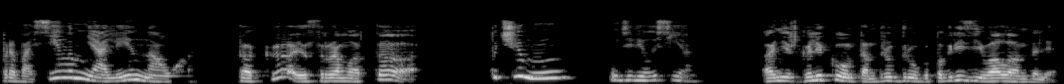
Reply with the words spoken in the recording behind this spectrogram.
Пробасила мне Алия на ухо. Такая срамота! Почему? Удивилась я. Они ж голиком там друг друга по грязи валандали.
